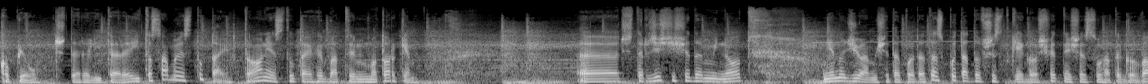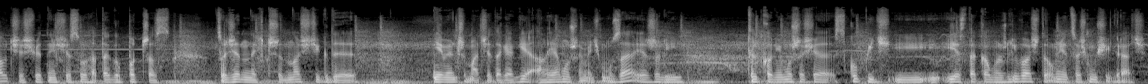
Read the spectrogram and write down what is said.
kopią cztery litery i to samo jest tutaj. To on jest tutaj chyba tym motorkiem. E, 47 minut. Nie nudziła mi się ta płyta. To jest płyta do wszystkiego. Świetnie się słucha tego w aucie, świetnie się słucha tego podczas codziennych czynności, gdy nie wiem, czy macie tak jak ja, ale ja muszę mieć muzę. Jeżeli tylko nie muszę się skupić i jest taka możliwość, to u mnie coś musi grać.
